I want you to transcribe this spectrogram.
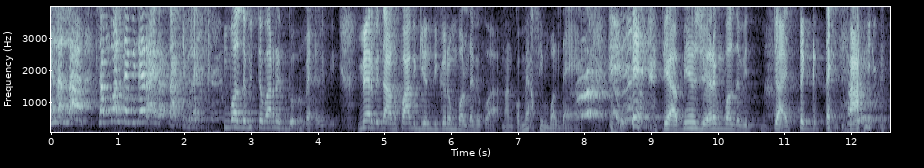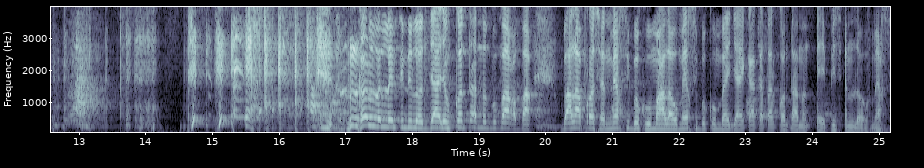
illallah sa mbolde bi de rey na sàcc bi rek mbolde bi tëbaat rek dóor meer bi meer bi daanu paa bi génn di gërëm mbolde bi quoi naan ko merci mbolde tu as bien joué rek mbolde bi taay tëgg tey paa bi loolu la leen indiloon loon jaajëf kontaan bu baax a baax ba à prochaine merci beaucoup Malaw merci beaucoup Mbaye Ndiaye Kakatar kontaan nañ et peace and love merci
